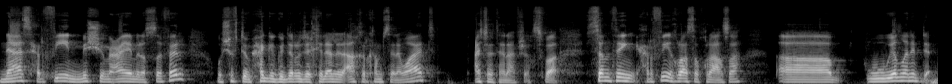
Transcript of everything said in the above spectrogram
ناس حرفيا مشوا معي من الصفر وشفتهم حققوا درجة خلال الآخر خمس سنوات. 10000 شخص. ف something حرفيا خلاصة وخلاصة. آه ويلا نبدأ.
